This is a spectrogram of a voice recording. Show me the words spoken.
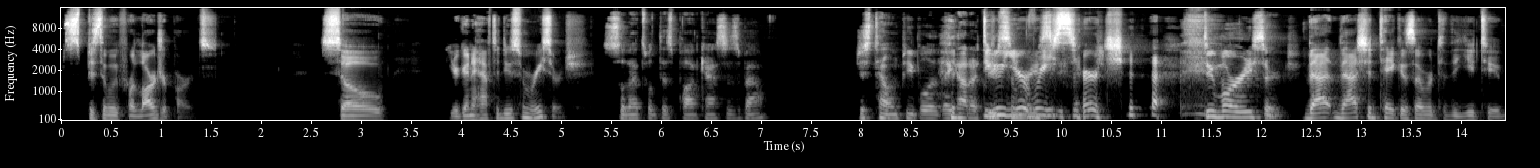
specifically for larger parts. So you're going to have to do some research. So that's what this podcast is about. Just telling people that they gotta do, Do some your research. research. do more research. that that should take us over to the YouTube.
